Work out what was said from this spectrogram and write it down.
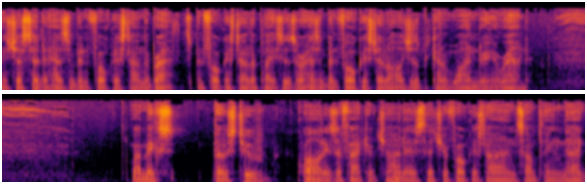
It's just that it hasn't been focused on the breath. It's been focused other places, or hasn't been focused at all. It's just been kind of wandering around. What makes those two qualities a factor of jhana is that you're focused on something that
